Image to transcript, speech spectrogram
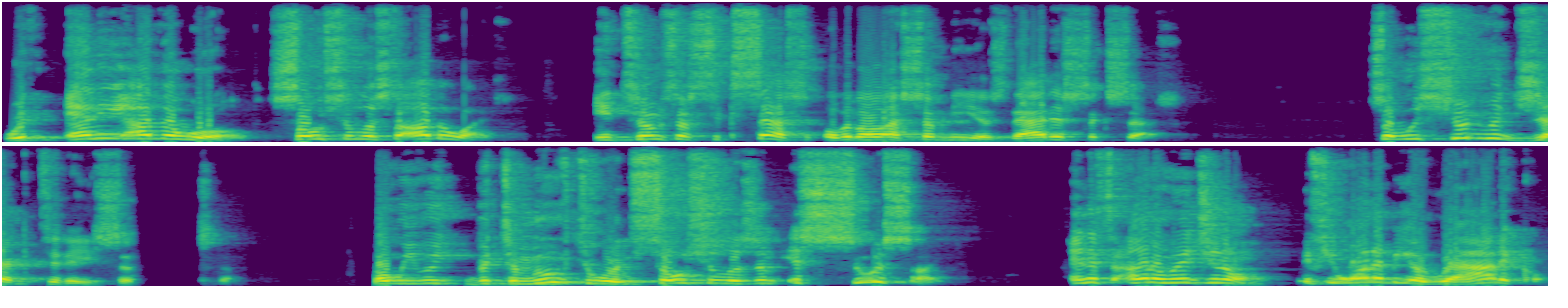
with any other world, socialist or otherwise, in terms of success over the last 70 years. That is success. So we should reject today's system. But, we, but to move towards socialism is suicide. And it's unoriginal. If you want to be a radical,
